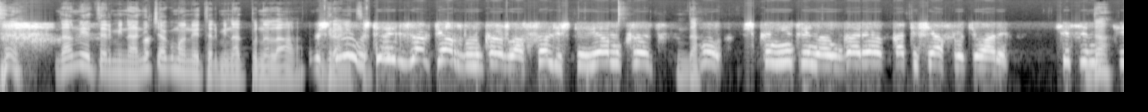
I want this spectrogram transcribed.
Dar nu e terminat, nici acum nu e terminat până la știu, graniță. Știu exact, iar lucrări la săli, știu, iar lucrări. Da. Bă, și când intri în Ungaria, ca te fi afrocioare. Ce se da. Ce,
